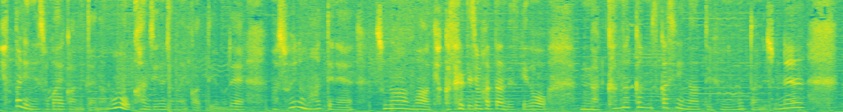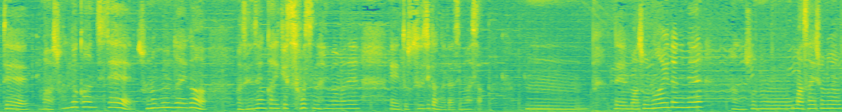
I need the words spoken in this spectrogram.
やっぱりね疎外感みたいなのを感じるんじゃないかっていうので、まあ、そういうのもあってねその案は却下されてしまったんですけどなかなか難しいなっていうふうに思ったんですよね。でまあそんな感じでその問題が、まあ、全然解決をしないままね、えー、と数時間が経ちました。うーん。でまあその間にねあのその、まあ、最初の引っ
